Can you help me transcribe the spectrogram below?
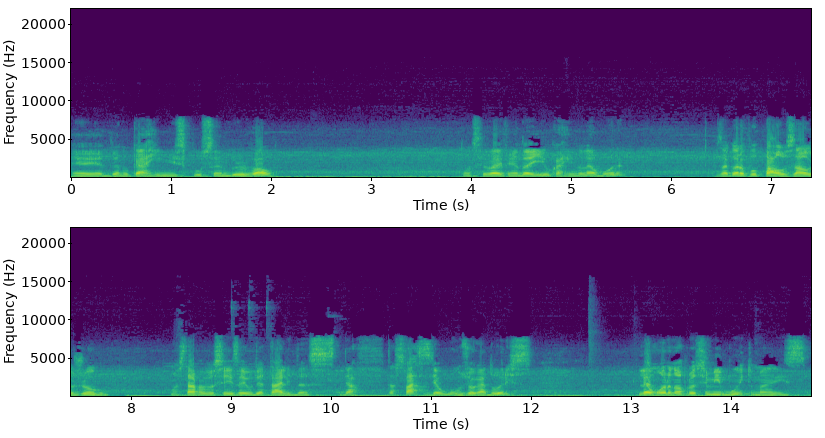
é, dando o carrinho e expulsando o Durval. Então você vai vendo aí o carrinho do Léo Moura. Mas agora eu vou pausar o jogo, mostrar para vocês aí o detalhe das, das faces de alguns jogadores Leomora não aproximei muito, mas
